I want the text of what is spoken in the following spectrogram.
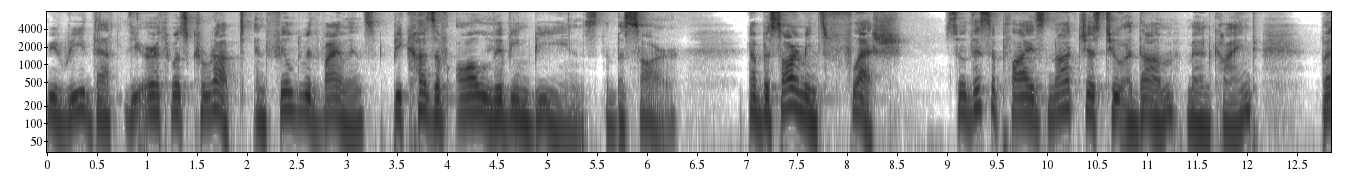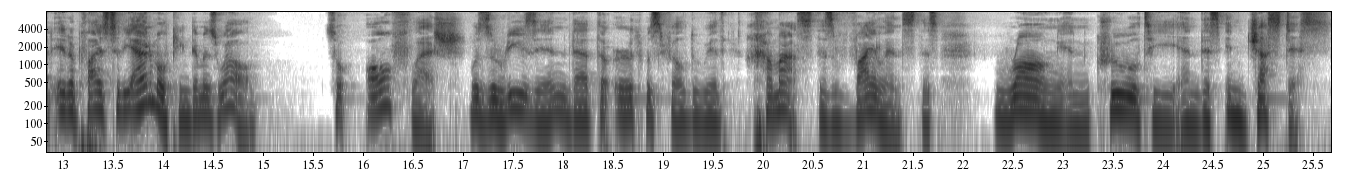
we read that the earth was corrupt and filled with violence because of all living beings, the basar. Now, basar means flesh, so this applies not just to Adam, mankind, but it applies to the animal kingdom as well. So all flesh was the reason that the earth was filled with Hamas, this violence, this wrong and cruelty, and this injustice.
